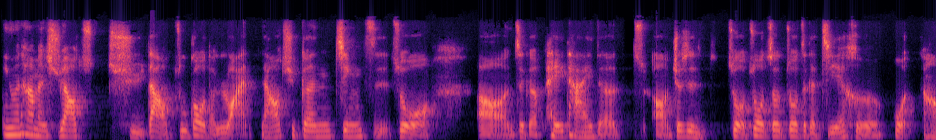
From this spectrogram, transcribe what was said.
因为他们需要取到足够的卵，然后去跟精子做。呃，这个胚胎的呃，就是做做做做这个结合或哈、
